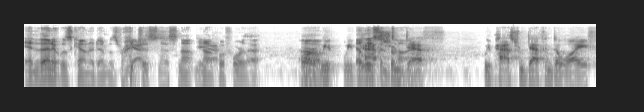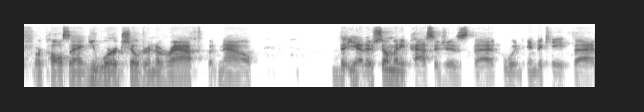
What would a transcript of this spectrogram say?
and then it was counted him as righteousness, yes. not yeah. not before that. Or um, we we passed from time. death we passed from death into life, or Paul saying, You were children of wrath, but now the, yeah, there's so many passages that would indicate that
